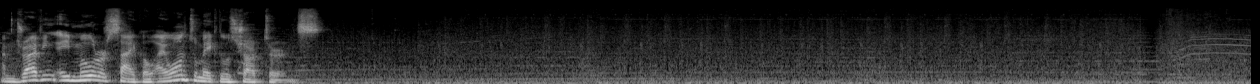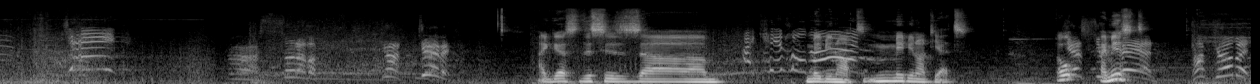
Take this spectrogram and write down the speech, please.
I'm driving a motorcycle. I want to make those sharp turns. Guess this is um, I can't hold maybe on. not. Maybe not yet. Oh, yes, I missed. can! I'm coming!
